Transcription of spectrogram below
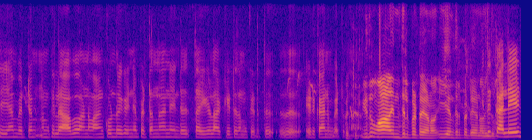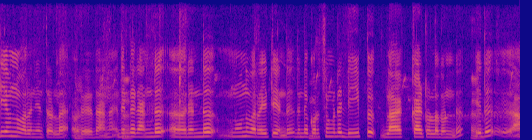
ചെയ്യാൻ പറ്റും. നമുക്ക് ലാഭമാണ്. വാങ്ങിക്കൊണ്ട് പോയി കഴിഞ്ഞാൽ പെട്ടെന്ന് തന്നെ ഇതിന്റെ തൈകളാക്കിയിട്ട് നമുക്ക് എടുത്ത് ഇത് എടുക്കാനും പറ്റും. ഇത് ആ ഇനത്തിൽപ്പെട്ടയാണോ ഈ ഇനത്തിൽപ്പെട്ടയാണോ ഇത് കലേഡിയം എന്ന് പറഞ്ഞിട്ടുള്ള ഒരു ഇതാണ്. ഇതിന്റെ രണ്ട് രണ്ട് മൂന്ന് വെറൈറ്റി ഉണ്ട്. ഇതിന്റെ കുറച്ചും കൂടെ ഡീപ്പ് ബ്ലാക്ക് ആയിട്ടുള്ളതുണ്ട്. ഇത് ആ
